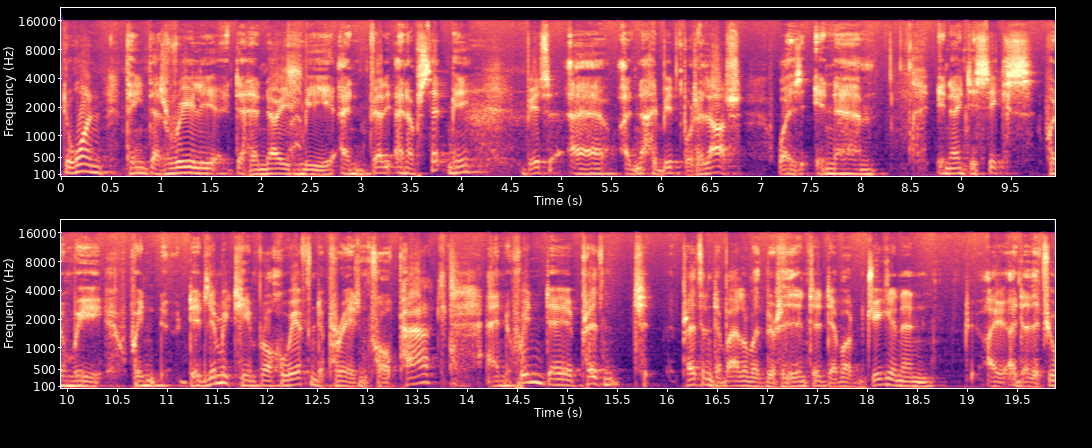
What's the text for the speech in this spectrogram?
the one thing that really that annoyed me and very and upset me a bit, uh, not a bit but a lot, was in. Um, in '96 when we when the Limerick team broke away from the parade in Croke Park, and when the president President of Ireland was presented, they were jigging and. I, I did a few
